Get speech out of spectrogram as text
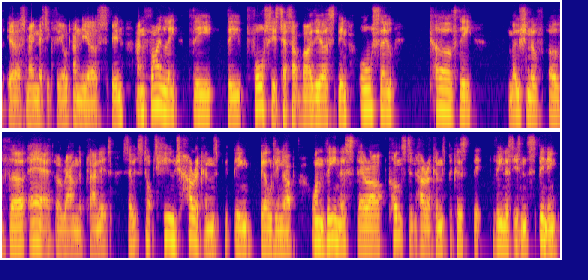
the Earth's magnetic field and the Earth's spin. And finally, the the forces set up by the Earth's spin also curve the motion of of uh, air around the planet, so it stopped huge hurricanes being building up. On Venus, there are constant hurricanes because the, Venus isn't spinning.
